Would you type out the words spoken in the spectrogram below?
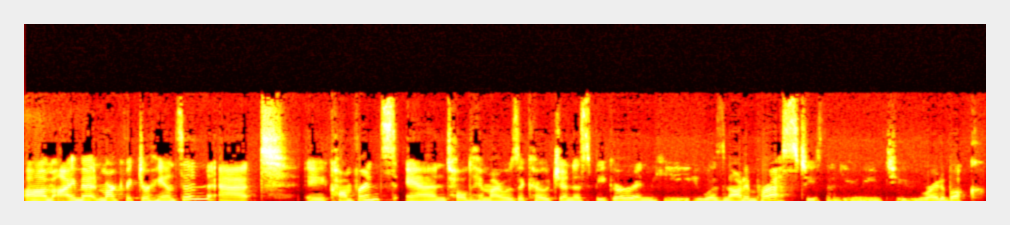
Um, I met Mark Victor Hansen at a conference and told him I was a coach and a speaker, and he was not impressed. He said, "You need to write a book."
